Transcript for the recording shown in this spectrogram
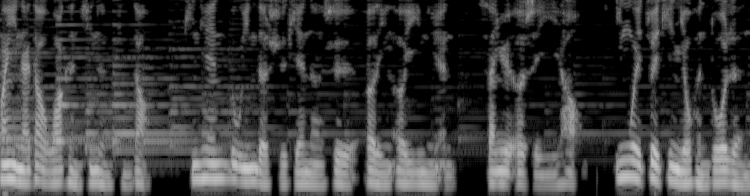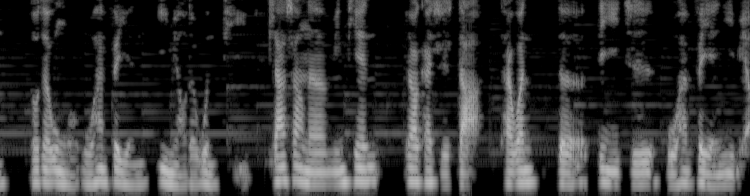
欢迎来到瓦肯新人频道。今天录音的时间呢是二零二一年三月二十一号。因为最近有很多人都在问我武汉肺炎疫苗的问题，加上呢明天又要开始打台湾的第一支武汉肺炎疫苗，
